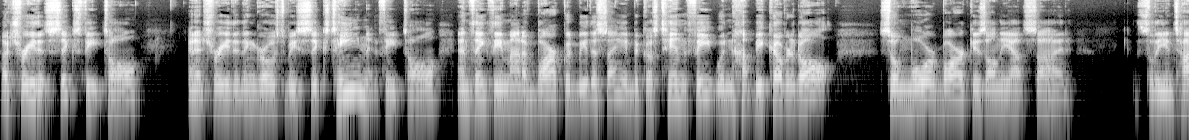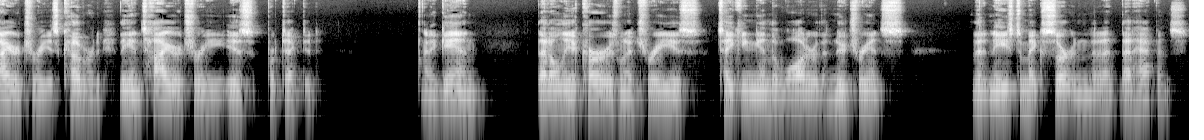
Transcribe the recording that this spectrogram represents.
a tree that's six feet tall and a tree that then grows to be 16 feet tall and think the amount of bark would be the same because 10 feet would not be covered at all. So more bark is on the outside. So the entire tree is covered. The entire tree is protected. And again, that only occurs when a tree is taking in the water, the nutrients that it needs to make certain that that happens.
